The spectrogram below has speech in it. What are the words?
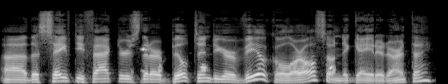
uh, the safety factors that are built into your vehicle are also negated, aren't they?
